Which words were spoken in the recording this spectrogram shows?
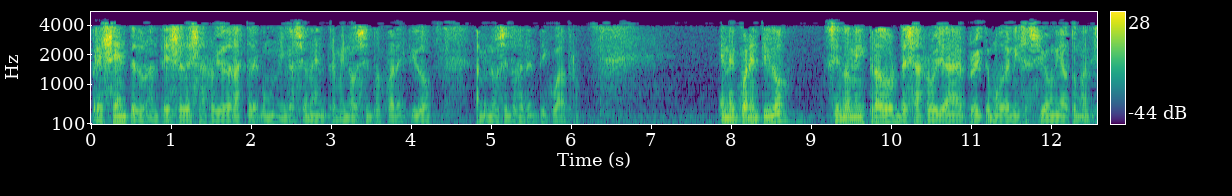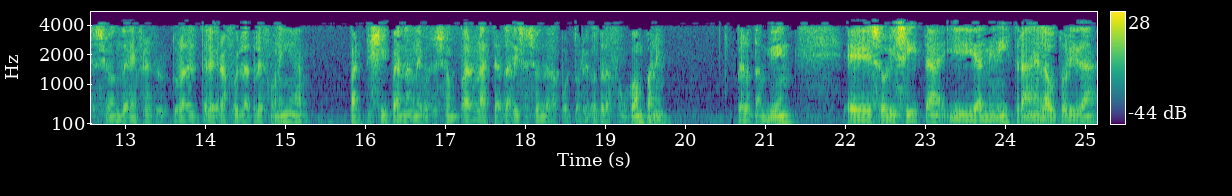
presente durante ese desarrollo de las telecomunicaciones entre 1942 a 1974. En el 42, siendo administrador, desarrolla el proyecto de modernización y automatización de la infraestructura del telégrafo y la telefonía, participa en la negociación para la estatalización de la Puerto Rico Telephone Company, pero también eh, solicita y administra en la autoridad,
